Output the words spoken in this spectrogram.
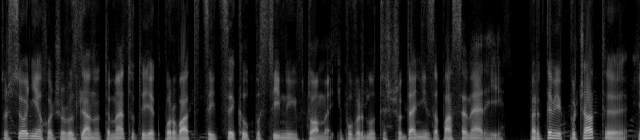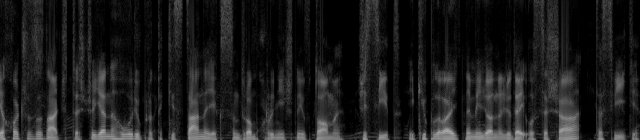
Тож сьогодні я хочу розглянути методи, як порвати цей цикл постійної втоми і повернути щоденні запаси енергії. Перед тим як почати, я хочу зазначити, що я не говорю про такі стани, як синдром хронічної втоми чи СІД, які впливають на мільйони людей у США та світі.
